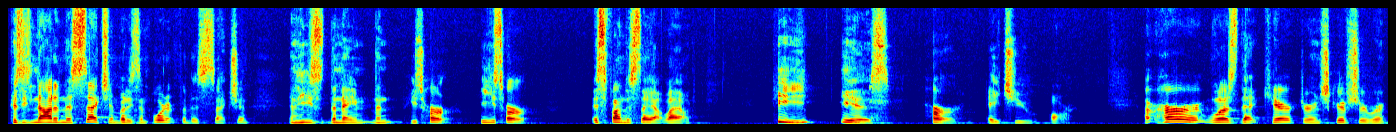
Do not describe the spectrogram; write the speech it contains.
because he's not in this section, but he's important for this section and he's the name, then he's Hur. He's Hur. It's fun to say out loud. He is Hur, H U R. Hur was that character in Scripture where,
